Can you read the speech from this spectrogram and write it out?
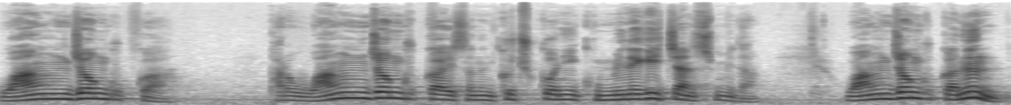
왕정국가, 바로 왕정국가에서는 그 주권이 국민에게 있지 않습니다. 왕정국가는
